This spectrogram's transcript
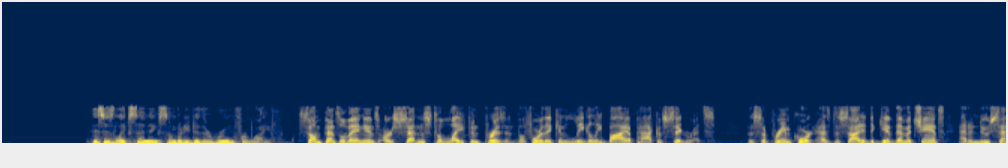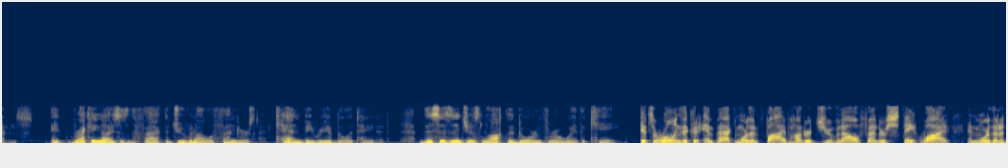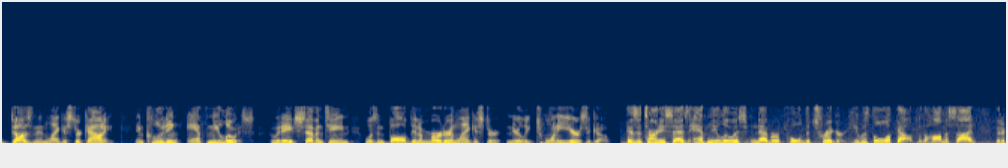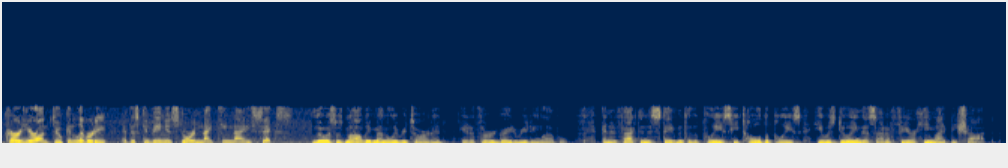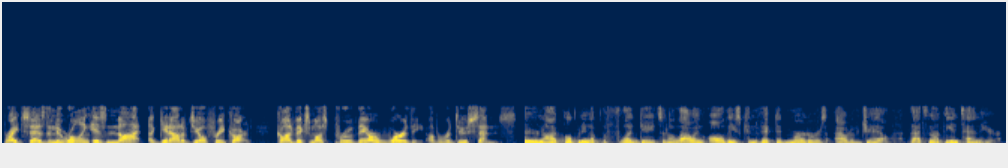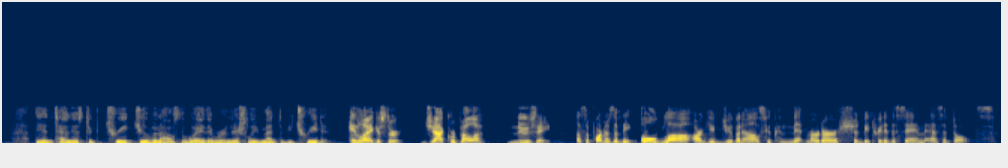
This is like sending somebody to their room for life. Some Pennsylvanians are sentenced to life in prison before they can legally buy a pack of cigarettes. The Supreme Court has decided to give them a chance at a new sentence. It recognizes the fact that juvenile offenders can be rehabilitated. This isn't just lock the door and throw away the key. It's a ruling that could impact more than 500 juvenile offenders statewide and more than a dozen in Lancaster County, including Anthony Lewis, who at age 17 was involved in a murder in Lancaster nearly 20 years ago. His attorney says Anthony Lewis never pulled the trigger. He was the lookout for the homicide that occurred here on Duke and Liberty at this convenience store in 1996. Lewis was mildly mentally retarded. He had a third grade reading level. And in fact, in his statement to the police, he told the police he was doing this out of fear he might be shot. Bright says the new ruling is not a get out of jail free card. Convicts must prove they are worthy of a reduced sentence. You're not opening up the floodgates and allowing all these convicted murderers out of jail. That's not the intent here. The intent is to treat juveniles the way they were initially meant to be treated. In Lancaster, Jack Rapella, News 8. Now, supporters of the old law argued juveniles who commit murder should be treated the same as adults.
